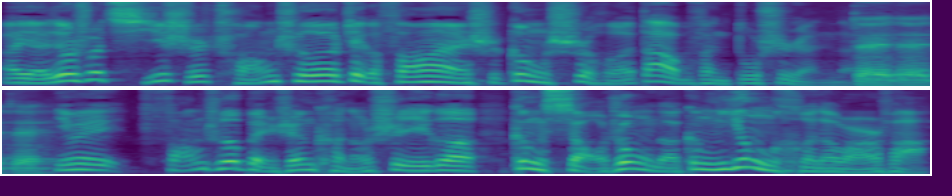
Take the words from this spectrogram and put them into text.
啊，也就是说，其实床车这个方案是更适合大部分都市人的。，对对对因为房车本身可能是一个更小众的、更硬核的玩法。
